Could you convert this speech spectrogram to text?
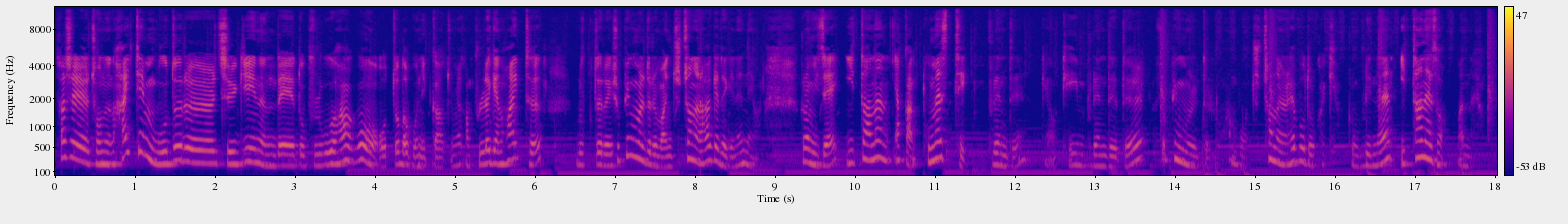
사실 저는 하이틴 무드를 즐기는데도 불구하고 어쩌다 보니까 좀 약간 black and white look들의 쇼핑몰들을 많이 추천을 하게 되긴 했네요. 그럼 이제 2탄은 약간 domestic 브랜드, 개인 브랜드들 쇼핑몰들로 한번 추천을 해보도록 할게요. 그럼 우리는 2탄에서 만나요.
